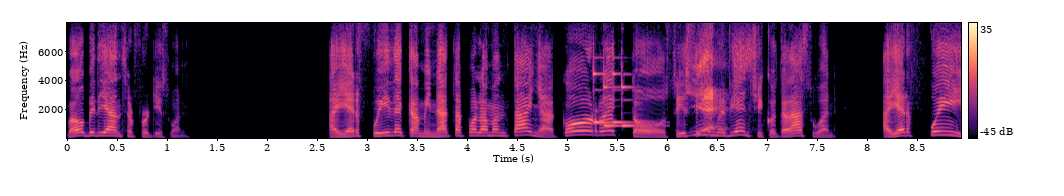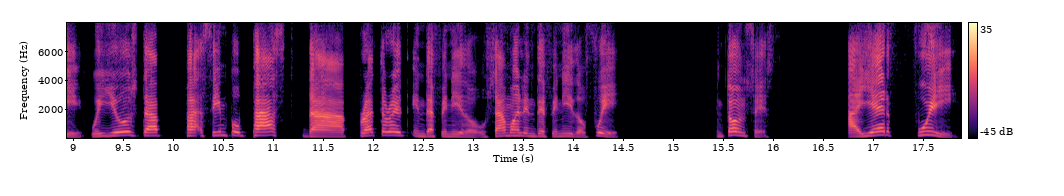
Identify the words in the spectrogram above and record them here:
What will be the answer for this one? Ayer fui de caminata por la montaña. Correcto. Sí, sí, muy bien, chicos. The last one. Ayer fui. We use the pa- simple past, the preterite indefinido. Usamos el indefinido. Fui. Entonces, ayer fui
